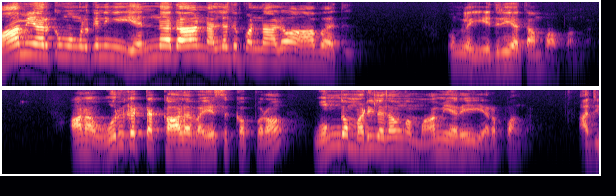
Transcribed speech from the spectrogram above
மாமியாருக்கும் உங்களுக்கு நீங்கள் என்னதான் நல்லது பண்ணாலும் ஆகாது உங்களை எதிரியாக தான் பார்ப்பாங்க. ஆனால் ஒரு கட்ட கால வயசுக்கு அப்புறம் உங்கள் மடியில் தான் உங்கள் மாமியாரே இறப்பாங்க. அது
